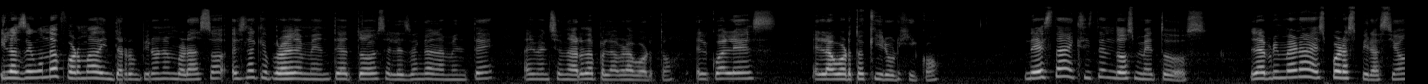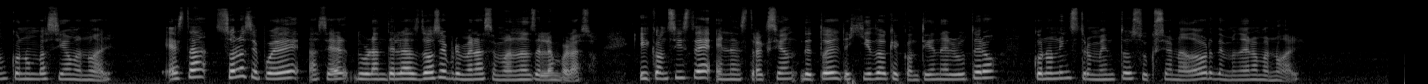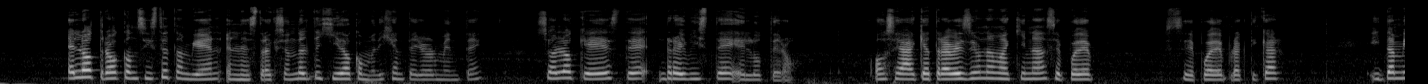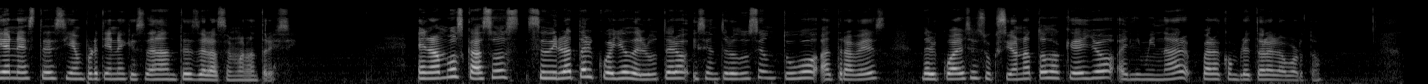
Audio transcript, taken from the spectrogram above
Y la segunda forma de interrumpir un embarazo es la que probablemente a todos se les venga a la mente al mencionar la palabra aborto, el cual es el aborto quirúrgico. De esta existen dos métodos. La primera es por aspiración con un vacío manual. Esta solo se puede hacer durante las 12 primeras semanas del embarazo y consiste en la extracción de todo el tejido que contiene el útero con un instrumento succionador de manera manual. El otro consiste también en la extracción del tejido, como dije anteriormente, solo que éste reviste el útero. O sea que a través de una máquina se puede, se puede practicar. Y también este siempre tiene que ser antes de la semana 13. En ambos casos se dilata el cuello del útero y se introduce un tubo a través del cual se succiona todo aquello a eliminar para completar el aborto.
